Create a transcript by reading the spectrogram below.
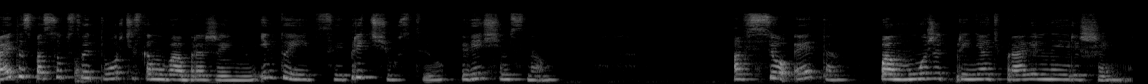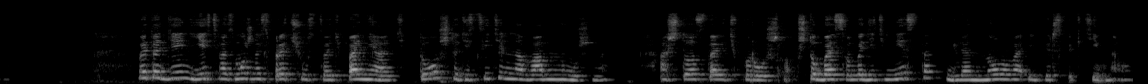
А это способствует творческому воображению, интуиции, предчувствию, вещим снам. А все это поможет принять правильные решения. В этот день есть возможность прочувствовать, понять то, что действительно вам нужно, а что оставить в прошлом, чтобы освободить место для нового и перспективного.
